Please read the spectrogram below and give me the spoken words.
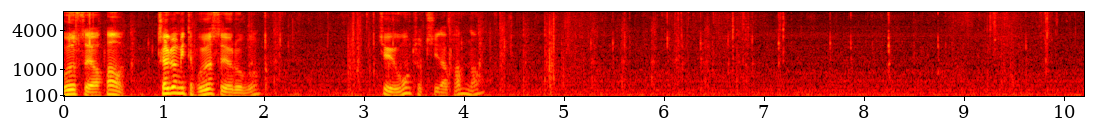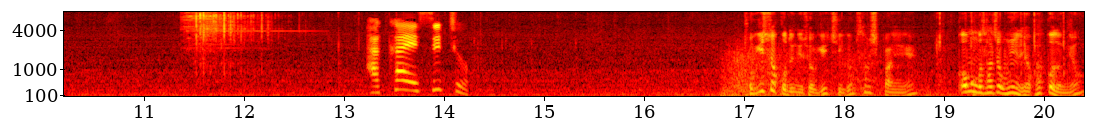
보였어요. 방금 절벽 밑에 보였어요 여러분. 쟤왜 멈췄지 나 봤나? 아카 S2. 저기 있었거든요 저기 지금 30방향에. 검은 거 살짝 움직이는 거 제가 봤거든요.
